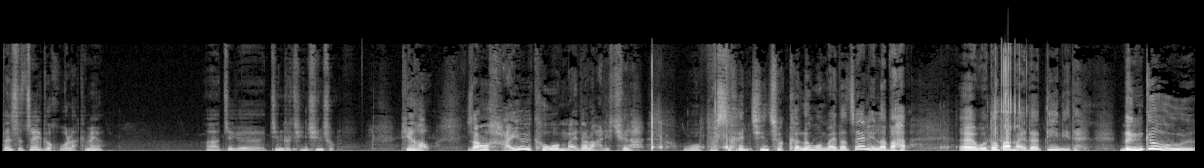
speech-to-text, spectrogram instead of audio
但是这个活了，看没有？啊，这个镜头挺清楚，挺好。然后还有一颗我埋到哪里去了？我不是很清楚，可能我埋到这里了吧？呃，我都把埋到地里的，能够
